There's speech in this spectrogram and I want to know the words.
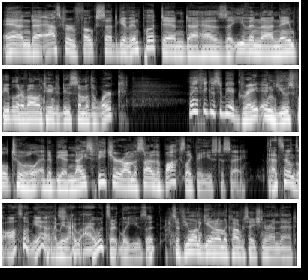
and uh, asked for folks uh, to give input, and uh, has uh, even uh, named people that are volunteering to do some of the work. I think this would be a great and useful tool, and it'd be a nice feature on the side of the box, like they used to say. That sounds awesome. Yeah, I mean, I, I would certainly use it. So if you want to get in on the conversation around that,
